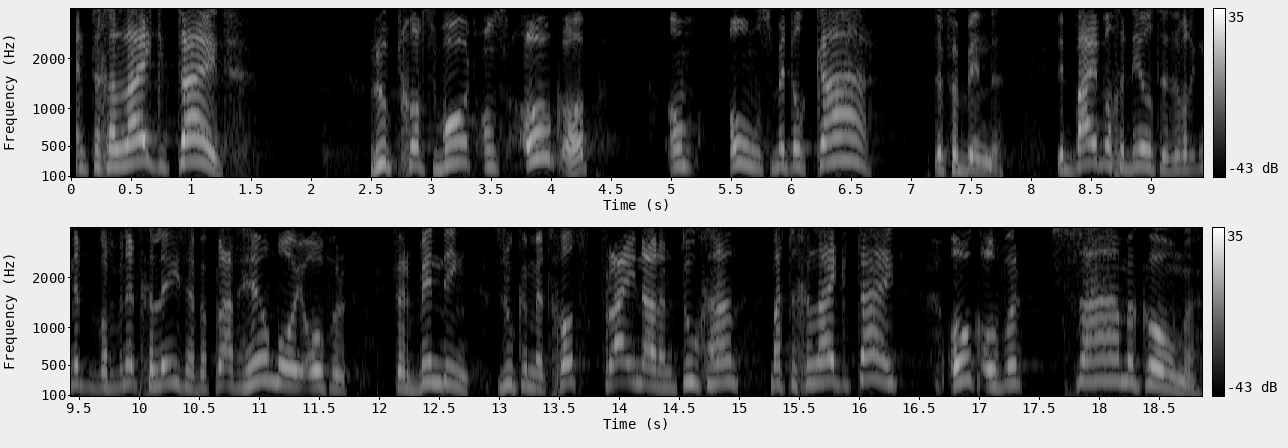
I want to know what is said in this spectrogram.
En tegelijkertijd roept Gods woord ons ook op om ons met elkaar te verbinden. Dit Bijbelgedeelte, wat, ik net, wat we net gelezen hebben, praat heel mooi over verbinding zoeken met God, vrij naar Hem toe gaan, maar tegelijkertijd ook over samenkomen.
